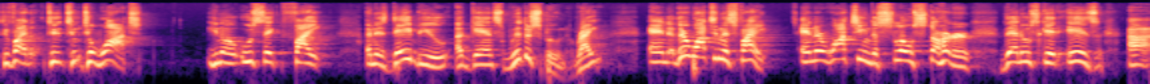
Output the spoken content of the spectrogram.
to fight to, to, to watch, you know, Usyk fight in his debut against Witherspoon, right? And they're watching this fight. And they're watching the slow starter that Usyk is uh,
